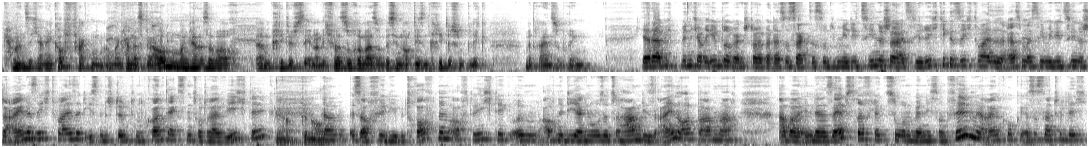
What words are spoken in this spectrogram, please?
kann man sich an den Kopf packen. Und man kann das glauben, man kann es aber auch ähm, kritisch sehen. Und ich versuche immer so ein bisschen auch diesen kritischen Blick mit reinzubringen. Ja, da bin ich auch eben drüber gestolpert, dass du sagtest, so die medizinische als die richtige Sichtweise. Erstmal ist die medizinische eine Sichtweise, die ist in bestimmten Kontexten total wichtig. Ja, genau. Ähm, ist auch für die Betroffenen oft wichtig, um auch eine Diagnose zu haben, die es einordbar macht. Aber in der Selbstreflexion, wenn ich so einen Film mir angucke, ist es natürlich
